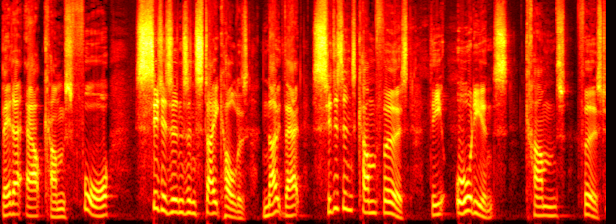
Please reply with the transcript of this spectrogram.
better outcomes for citizens and stakeholders. Note that citizens come first, the audience comes first.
